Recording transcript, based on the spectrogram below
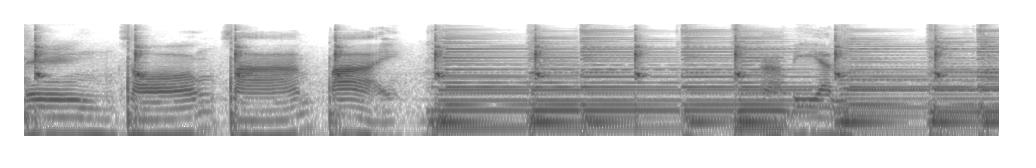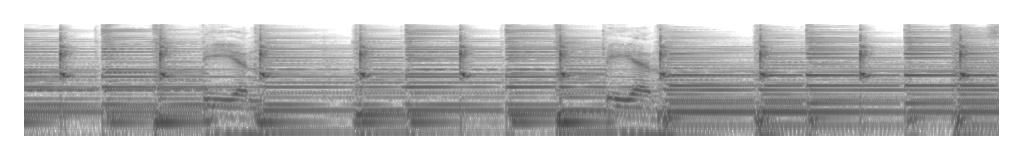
หนึ่งสองสามป้าย อ่า เปลี่ยน น เปลี่ยน C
